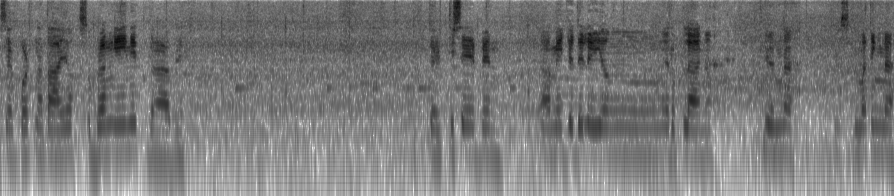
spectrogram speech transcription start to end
sa airport na tayo sobrang init grabe 37 Ah, medyo delay yung eroplano. Yun na. Dumating na.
